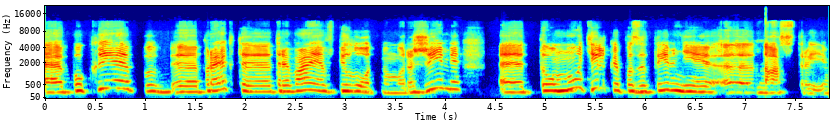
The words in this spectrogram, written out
Е, поки е, проект е, триває в пілотному режимі, е, тому тільки позитивні е, настрої.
